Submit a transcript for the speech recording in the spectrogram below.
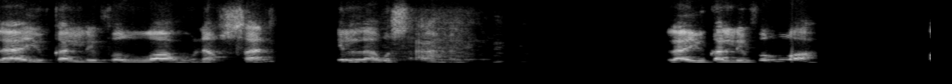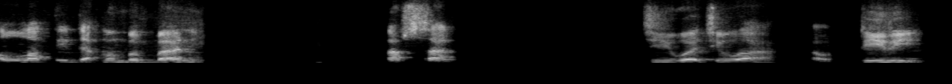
la yukallifullahu nafsan illa wus'aha. La yukallifullah. Allah tidak membebani nafsan, jiwa-jiwa atau diri.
